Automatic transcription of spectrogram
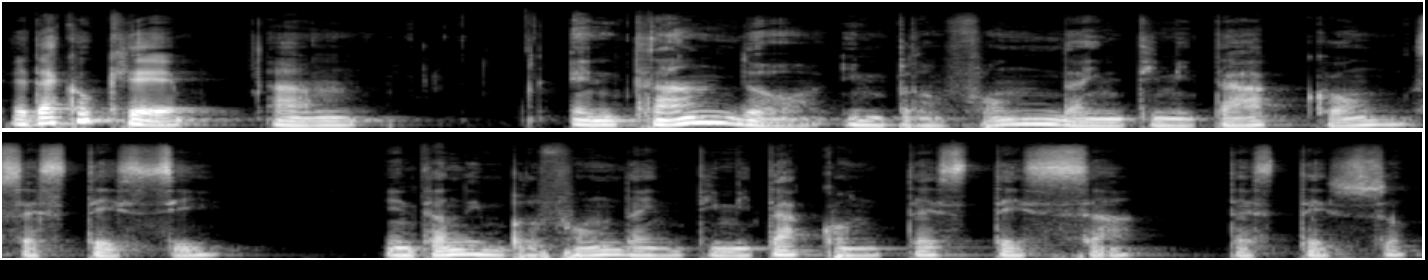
Ed ecco che um, entrando in profonda intimità con se stessi, entrando in profonda intimità con te stessa, te stesso,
